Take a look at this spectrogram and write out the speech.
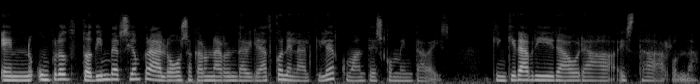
en un producto de inversión para luego sacar una rentabilidad con el alquiler, como antes comentabais. ¿Quién quiere abrir ahora esta ronda?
